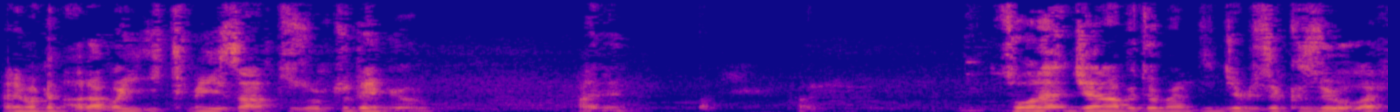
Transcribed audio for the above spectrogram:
Hani bakın arabayı itmeyi zartı zurtu demiyorum. Hani Sonra Cenab-ı Ömer deyince bize kızıyorlar.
